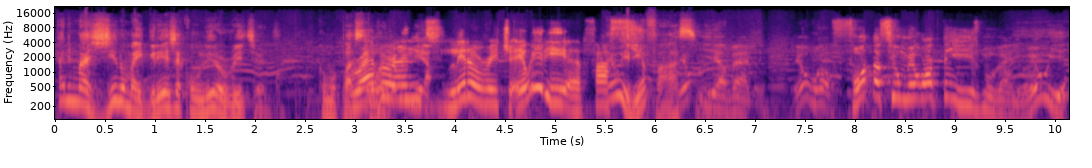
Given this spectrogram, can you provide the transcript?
Cara, imagina uma igreja com Little Richard como pastor. Reverend Little Richard. Eu iria, fácil. Eu iria fácil. Eu ia, velho. Eu, eu- Foda-se o meu ateísmo, velho. Eu ia.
